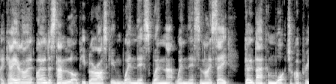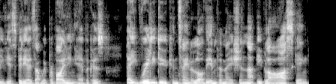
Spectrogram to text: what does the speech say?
Okay, and I, I understand a lot of people are asking when this, when that, when this, and I say go back and watch our previous videos that we're providing here because they really do contain a lot of the information that people are asking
